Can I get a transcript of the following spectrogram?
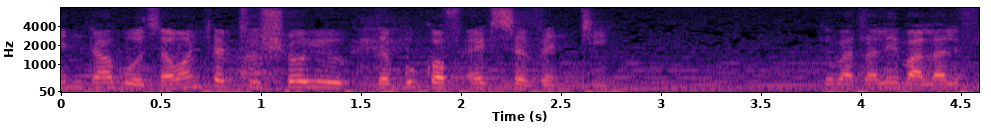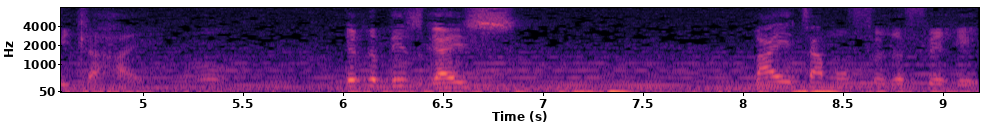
in doubles, I wanted to show you the book of Acts 17. Ke batla le bala le fihla hae. E re these guys ba etsa moferefere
